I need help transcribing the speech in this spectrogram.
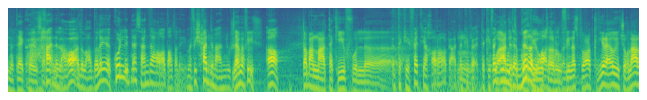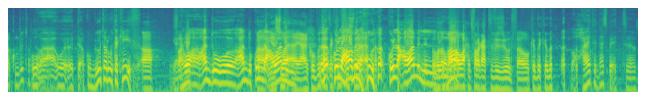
ونتائج كويسة. حقن. العقد العضلية كل الناس عندها عقد عضلية مفيش حد ما عندوش لا مفيش. آه. طبعا مع التكييف وال التكييفات يا خرابي على التكييفات التكييفات دي مدمرة الكمبيوتر وفي ناس بتقعد كتير قوي شغلها على الكمبيوتر وكمبيوتر وتكييف آه يعني صحيح. هو عنده عنده كل آه، عوامل يعني الكمبيوتر آه، تكييف كل عوامل. كل عوامل ولما الدمار. أروح اتفرج على التلفزيون فهو كده كده ما هو حياة الناس بقت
